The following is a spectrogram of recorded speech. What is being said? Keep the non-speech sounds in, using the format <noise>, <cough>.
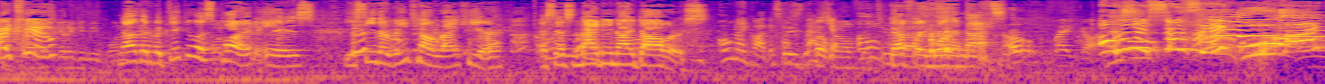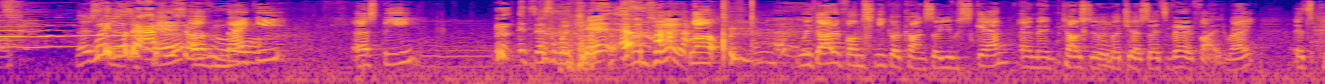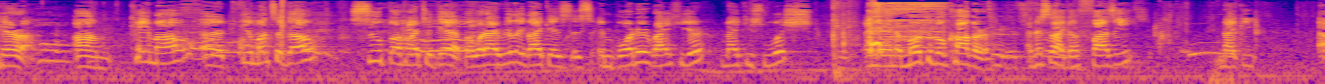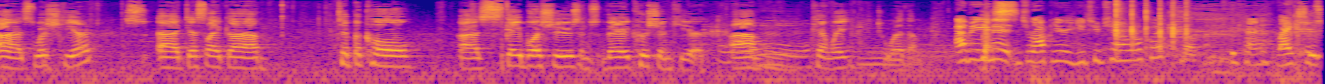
Part two. Now the ridiculous part is you see the retail right here. It says ninety nine dollars. Oh my god, this one's that But. Oh, definitely more than that. <laughs> Oh my god. Oh, those are so sick. What? This Wait, those are actually pair so of cool. Nike SB. <laughs> it says legit. <laughs> Legit. Well, we got it from SneakerCon, so you scan and it tells you legit, so it's verified, right? It's Parra. Um, came out a few months ago. Super hard to get, but what I really like is it's embroidered right here, Nike swoosh, and then a multiple color, and it's like a fuzzy Nike uh, swoosh here, uh, just like a typical uh, skateboard shoes and very cushioned here. Um, can't wait to wear them. Abi, are you Yes. gonna drop your YouTube channel real quick? No. Okay. like, subscribe.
